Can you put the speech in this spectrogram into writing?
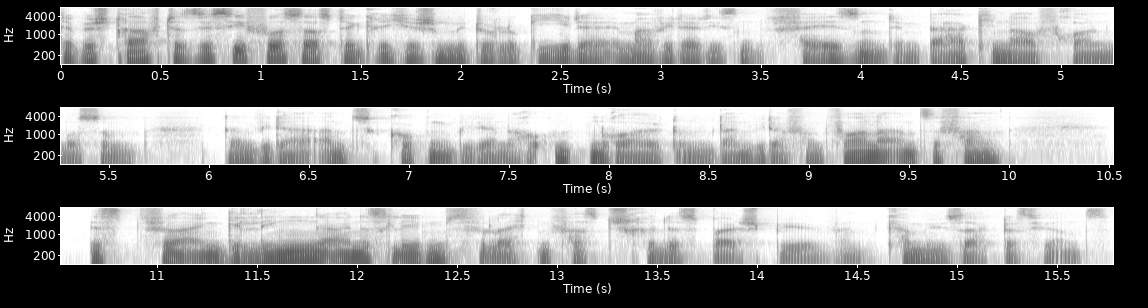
Der bestrafte Sisyphus aus der griechischen Mythologie, der immer wieder diesen Felsen den Berg hinaufrollen muss, um dann wieder anzugucken, wie der nach unten rollt, um dann wieder von vorne anzufangen, ist für ein Gelingen eines Lebens vielleicht ein fast schrilles Beispiel, wenn Camus sagt, dass wir uns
